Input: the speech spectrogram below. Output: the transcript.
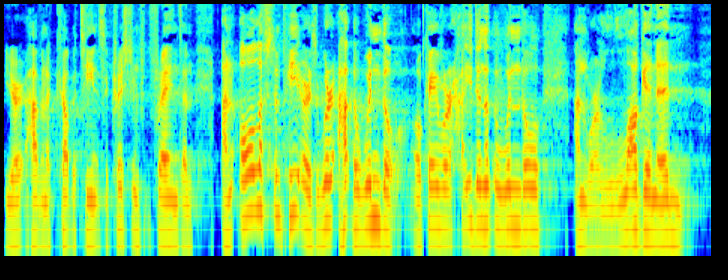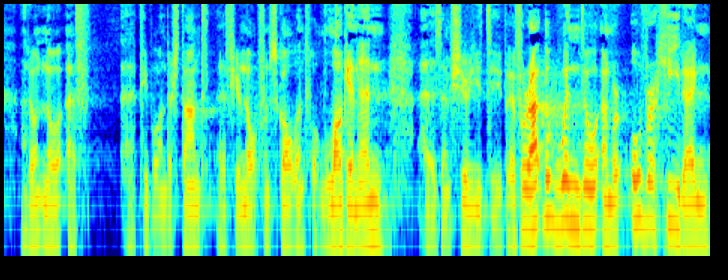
you're having a cup of tea, and it's a Christian friend, and and all of St. Peter's, we're at the window. Okay, we're hiding at the window, and we're logging in. I don't know if Uh, people understand if you're not from Scotland what logging in is. I'm sure you do. But if we're at the window and we're overhearing,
